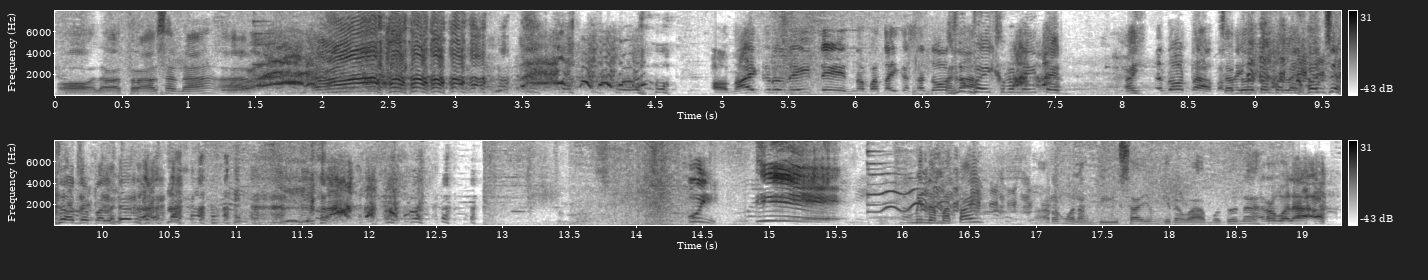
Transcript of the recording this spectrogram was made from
oh, lang atrasan ha. Ah. Oh, micronated. Napatay ka sa Dota. Ano micronated? Ay, Sa Dota. sa Dota pala yun, sa Dota pala yun. Uy! Eh! May namatay. Parang walang bisa yung ginawa mo doon ah. Parang wala ah.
